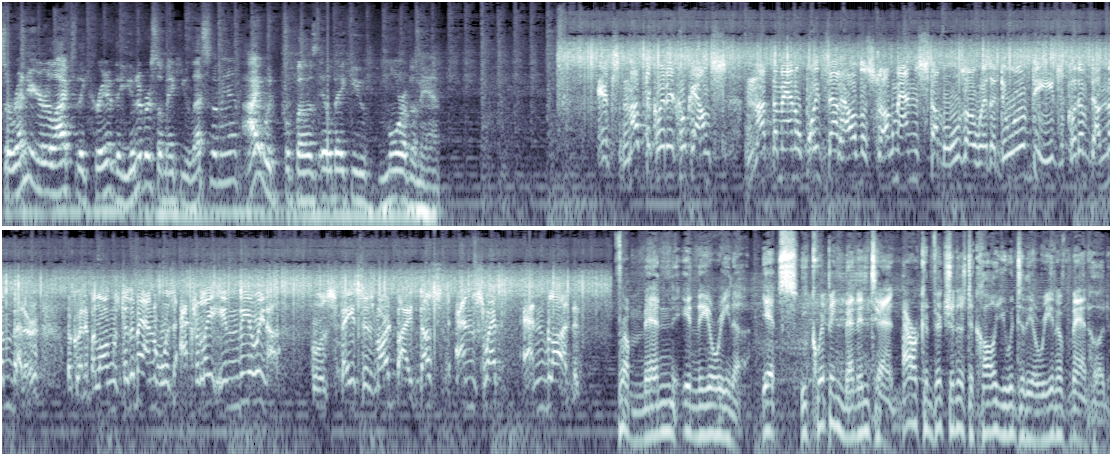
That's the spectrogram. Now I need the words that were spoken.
Surrender your life to the creator of the universe will make you less of a man? I would propose it'll make you more of a man. It's not the critic who counts, not the man who points out how the strong man stumbles or where the doer of deeds could have done them better. The credit belongs to the man who was actually in the arena, whose face is marked by dust and sweat and blood. From Men in the Arena, it's Equipping Men in 10. Our conviction is to call you into the arena of manhood,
